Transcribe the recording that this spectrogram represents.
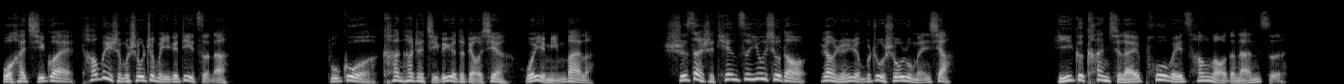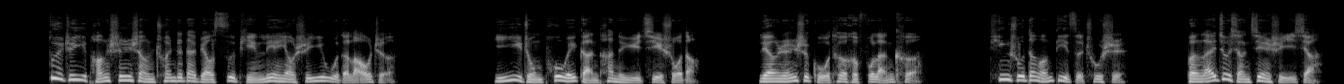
我还奇怪他为什么收这么一个弟子呢。不过看他这几个月的表现，我也明白了，实在是天资优秀到让人忍不住收入门下。一个看起来颇为苍老的男子，对着一旁身上穿着代表四品炼药师衣物的老者。以一种颇为感叹的语气说道：“两人是古特和弗兰克。听说丹王弟子出世，本来就想见识一下，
